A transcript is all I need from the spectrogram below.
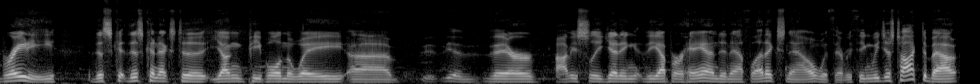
Brady. This this connects to young people in the way uh, they're obviously getting the upper hand in athletics now with everything we just talked about.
